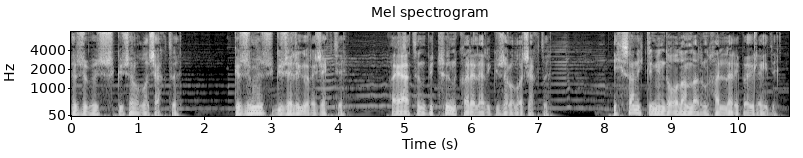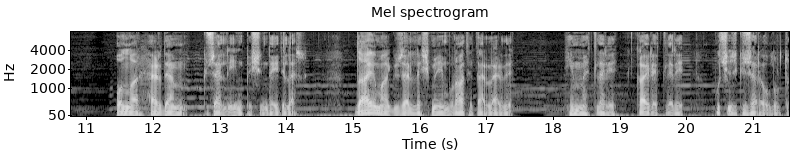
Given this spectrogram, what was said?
Özümüz güzel olacaktı Gözümüz güzeli görecekti. Hayatın bütün kareleri güzel olacaktı. İhsan ikliminde olanların halleri böyleydi. Onlar her dem güzelliğin peşindeydiler. Daima güzelleşmeyi murat ederlerdi. Himmetleri, gayretleri bu çizgi üzere olurdu.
